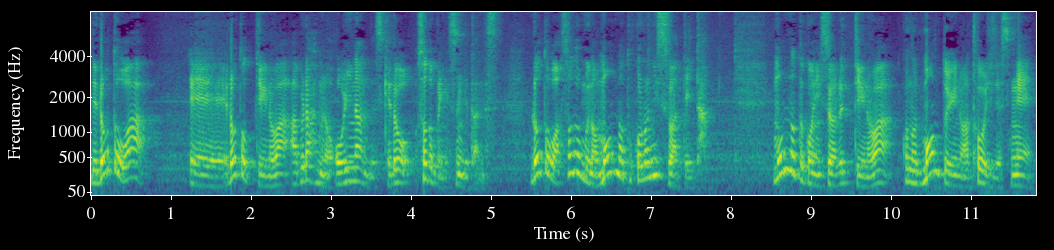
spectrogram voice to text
でロトは、えー、ロトっていうのはアブラハムの甥なんですけどソドムに住んでたんです。ロトはソドムの門のところに座っていた。門のところに座るっていうのはこの門というのは当時ですね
